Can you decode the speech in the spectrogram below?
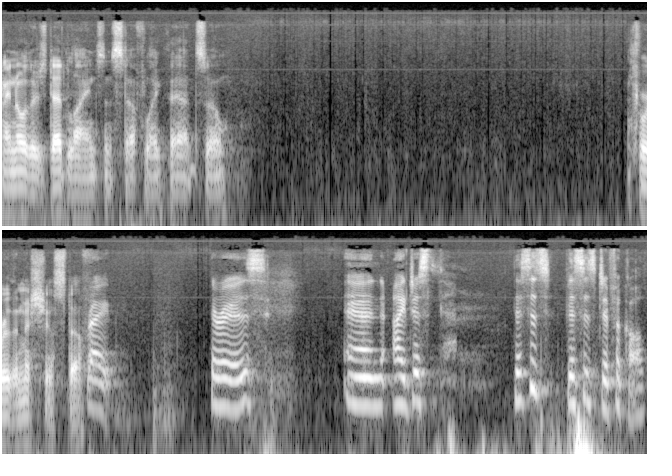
I, I know there's deadlines and stuff like that, so. For the MSHDA stuff. Right. There is. And I just, this is, this is difficult.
